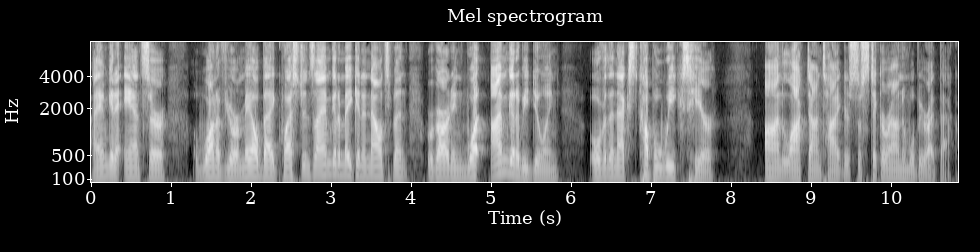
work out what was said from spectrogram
I am going to answer one of your mailbag questions. I am going to make an announcement regarding what I'm going to be doing over the next couple weeks here on Locked On Tigers. So stick around and we'll be right back.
